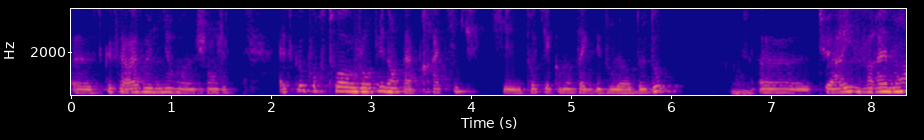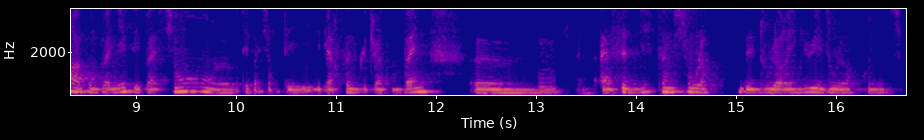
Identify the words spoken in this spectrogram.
ce que ça va venir changer. Est-ce que pour toi, aujourd'hui, dans ta pratique, qui est, toi qui as commencé avec des douleurs de dos, euh, tu arrives vraiment à accompagner tes patients, euh, tes patients, les personnes que tu accompagnes, euh, à cette distinction-là des douleurs aiguës et douleurs chroniques?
